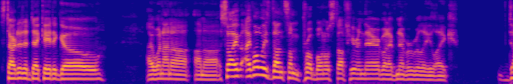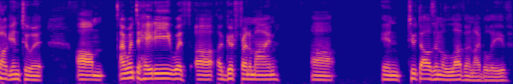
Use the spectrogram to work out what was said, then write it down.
started a decade ago. I went on a on a so I've I've always done some pro bono stuff here and there, but I've never really like dug into it. Um, I went to Haiti with uh, a good friend of mine uh, in 2011, I believe,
